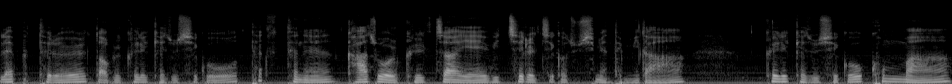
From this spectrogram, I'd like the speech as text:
left를 더블 클릭해 주시고 텍스트는 가져올 글자의 위치를 찍어 주시면 됩니다. 클릭해 주시고 콤마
